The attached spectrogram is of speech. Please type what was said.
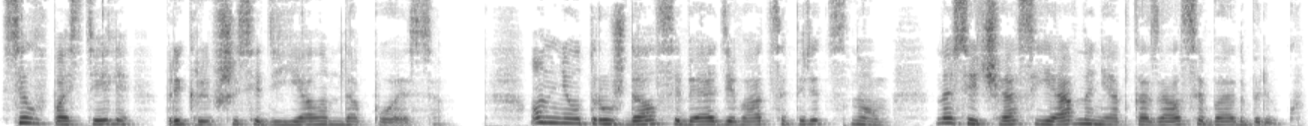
сел в постели, прикрывшись одеялом до пояса. Он не утруждал себя одеваться перед сном, но сейчас явно не отказался бы от брюк.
